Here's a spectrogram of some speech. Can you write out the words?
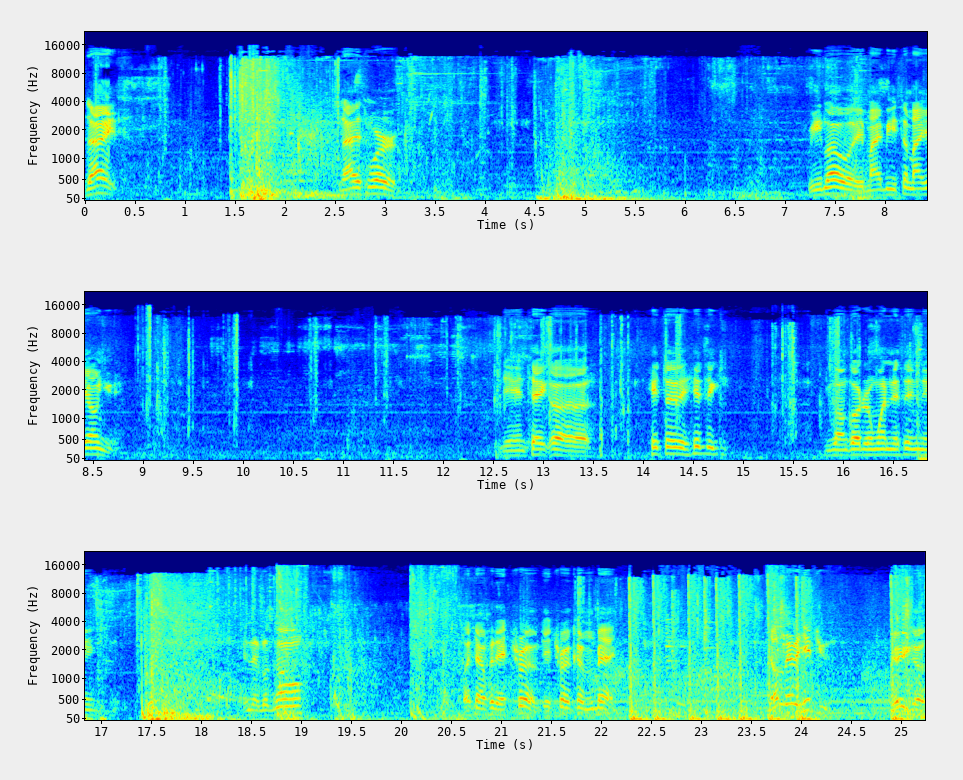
Nice. Nice work. Reload. It might be somebody on you. Then take uh hit the hit the you gonna go to the one that's in the in the lagoon. Watch out for that truck. That truck coming back. Don't let it hit you. There you go.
